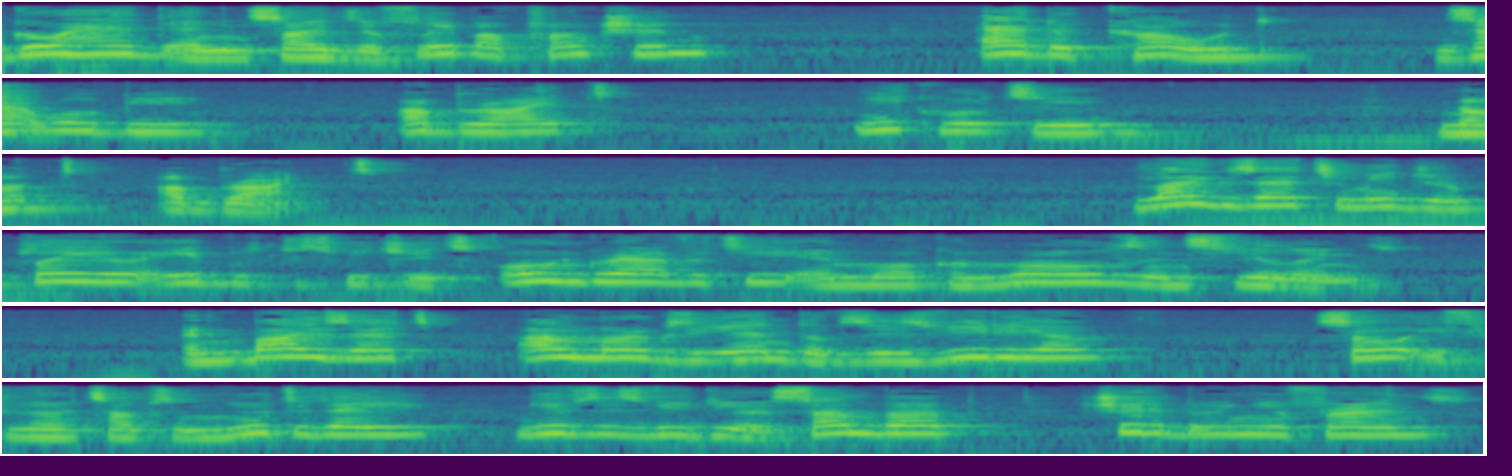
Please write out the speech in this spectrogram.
go ahead and inside the flip up function, add a code that will be upright equal to not upright. Like that you made your player able to switch its own gravity and walk on walls and ceilings. And by that, I'll mark the end of this video, so if you learned something new today, give this video a thumb up, share it with your friends,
